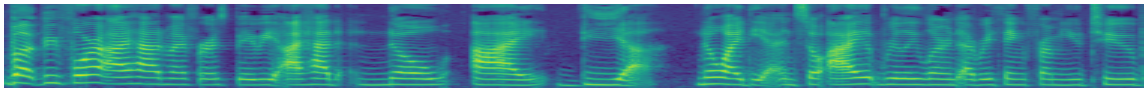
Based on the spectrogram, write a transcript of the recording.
but before I had my first baby, I had no idea. No idea. And so I really learned everything from YouTube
